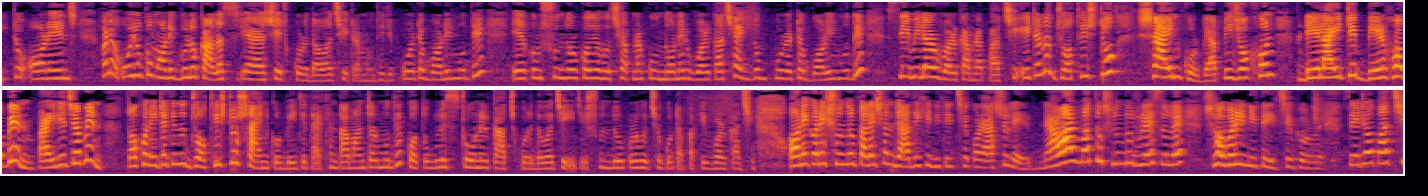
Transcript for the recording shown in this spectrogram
একটু অরেঞ্জ মানে ওইরকম অনেকগুলো কালার শেড করে দেওয়া আছে এটার মধ্যে। যে পুরোটা বডির মধ্যে এরকম সুন্দর করে হচ্ছে আপনার কুন্দনের ওয়ার্ক আছে, একদম পুরোটা বডির মধ্যে সিমিলার ওয়ার্ক আমরা পাচ্ছি। এটা না যথেষ্ট শাইন করবে। আপনি যখন ডে লাইটে বের হবেন, বাইরে যাবেন, তখন এটা কিন্তু যথেষ্ট শাইন করবে। এই যে দেখেন দামানটার মধ্যে কতগুলো স্টোনের কাজ করে দেওয়া আছে। এই যে সুন্দর করে হচ্ছে গোটাপাতি ওয়ার্ক আছে। অনেক অনেক সুন্দর কালেকশন যা দেখে নিতে ইচ্ছে করে। আসলে নেওয়ার মতো সুন্দর ড্রেস হলে সবারই নিতে ইচ্ছে করবে। তো এটাও পাচ্ছি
